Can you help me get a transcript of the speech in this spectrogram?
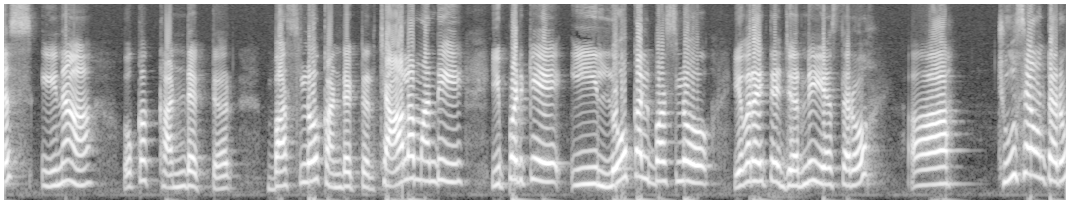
ఎస్ ఈయన ఒక కండక్టర్ బస్లో కండక్టర్. చాలామంది ఇప్పటికే ఈ లోకల్ బస్లో ఎవరైతే జర్నీ చేస్తారో చూసే ఉంటారు.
